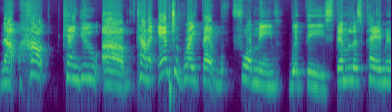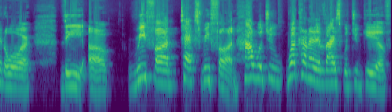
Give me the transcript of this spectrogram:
Now, how can you um, kind of integrate that for me with the stimulus payment or the uh, refund, tax refund, how would you, what kind of advice would you give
